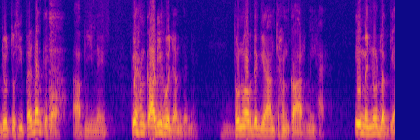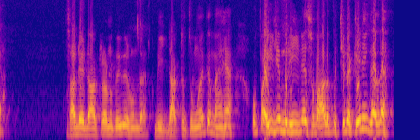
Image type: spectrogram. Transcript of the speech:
ਜੋ ਤੁਸੀਂ ਪਹਿਲਾਂ ਕਿਹਾ ਆਪ ਜੀ ਨੇ ਕਿ ਹੰਕਾਰੀ ਹੋ ਜਾਂਦੇ ਨੇ। ਤੁਹਾਨੂੰ ਆਪਦੇ ਗਿਆਨ 'ਚ ਹੰਕਾਰ ਨਹੀਂ ਹੈ। ਇਹ ਮੈਨੂੰ ਲੱਗਿਆ। ਸਾਡੇ ਡਾਕਟਰਾਂ ਨੂੰ ਕਈ ਵਾਰ ਹੁੰਦਾ ਵੀ ਡਾਕਟਰ ਤੂੰ ਹੈ ਕਿ ਮੈਂ ਆ ਉਹ ਭਾਈ ਜੇ ਮਰੀਜ਼ ਨੇ ਸਵਾਲ ਪੁੱਛਣਾ ਕਿਹੜੀ ਗੱਲ ਹੈ?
